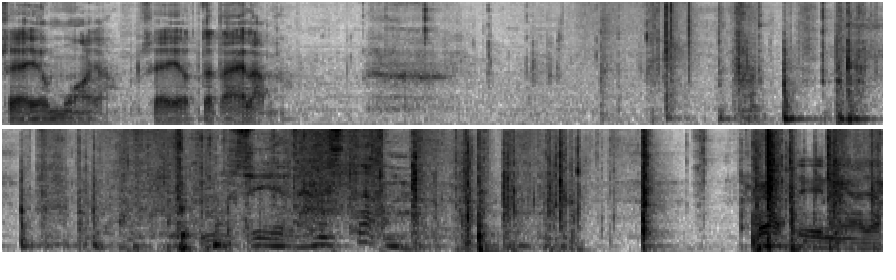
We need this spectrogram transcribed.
se ei ole mua ja se ei ole tätä elämää. No siellähän sitä on. Kreatiinia ja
